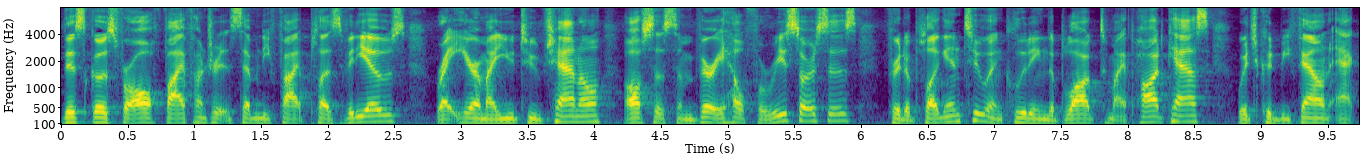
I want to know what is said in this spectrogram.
This goes for all 575 plus videos right here on my YouTube channel. Also, some very helpful resources for you to plug into, including the blog to my podcast, which could be found at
